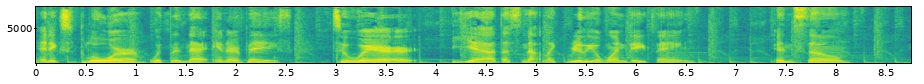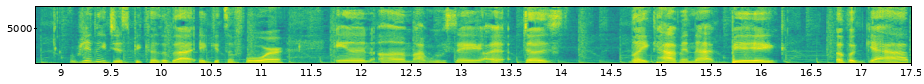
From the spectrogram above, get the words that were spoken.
and explore within that interface to where, yeah, that's not like really a one day thing. And so, really, just because of that, it gets a four. And um, I will say, it does like having that big of a gap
